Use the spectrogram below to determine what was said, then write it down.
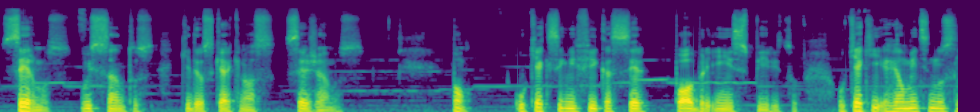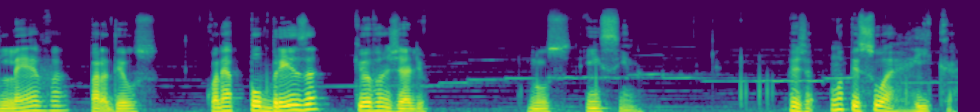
sermos os santos que Deus quer que nós sejamos. Bom, o que é que significa ser pobre em espírito? O que é que realmente nos leva para Deus? Qual é a pobreza que o Evangelho nos ensina? Veja, uma pessoa rica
